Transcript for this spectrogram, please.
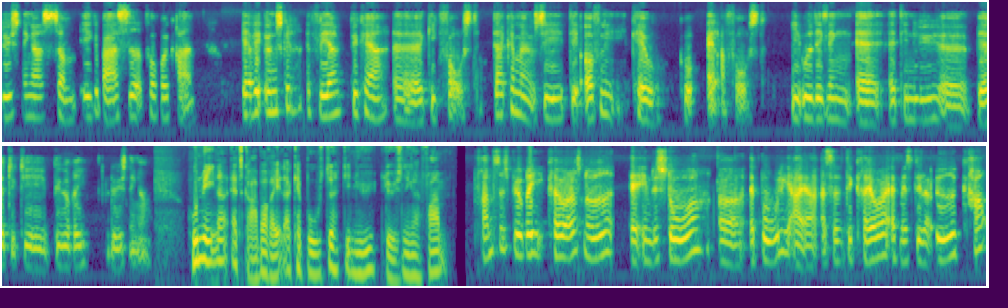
løsninger, som ikke bare sidder på ryggraden. Jeg vil ønske, at flere bygherrer øh, gik forrest. Der kan man jo sige, at det offentlige kan jo gå allerforrest i udviklingen af, af de nye øh, bæredygtige byggeriløsninger. Hun mener, at skrappere regler kan booste de nye løsninger frem. Fremtidsbyggeri kræver også noget af investorer og af boligejere. Altså det kræver, at man stiller øget krav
